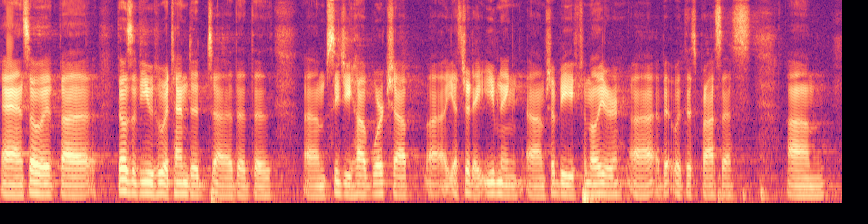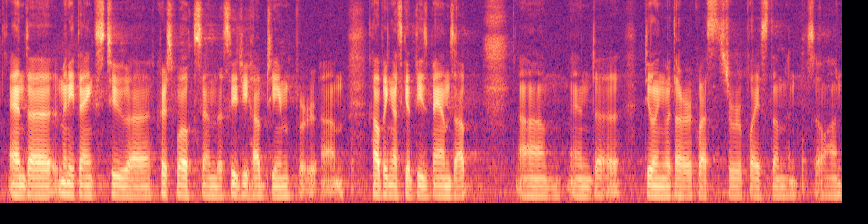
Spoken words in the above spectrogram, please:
And so if uh, those of you who attended uh, the, the um, CG Hub workshop uh, yesterday evening um, should be familiar uh, a bit with this process. Um, and uh, many thanks to uh, Chris Wilks and the CG Hub team for um, helping us get these BAMs up um, and uh, dealing with our requests to replace them and so on.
